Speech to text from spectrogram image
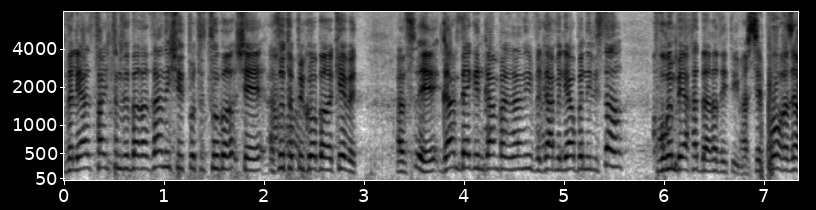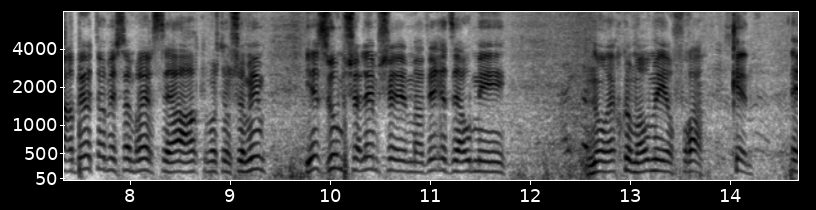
וליד פיינשטיין וברזני שהתפוצצו, שעשו את הפיגוע ברכבת. אז אה, גם בגין, גם ברזני וגם אליהו בן אליסר קבורים ביחד בהר הזיתים. הסיפור הזה הרבה יותר מסמרר שיער, כמו שאתם שומעים. יש זום שלם שמעביר את זה, ההוא מ... נו, איך קוראים? ההוא מעופרה. כן. אה,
